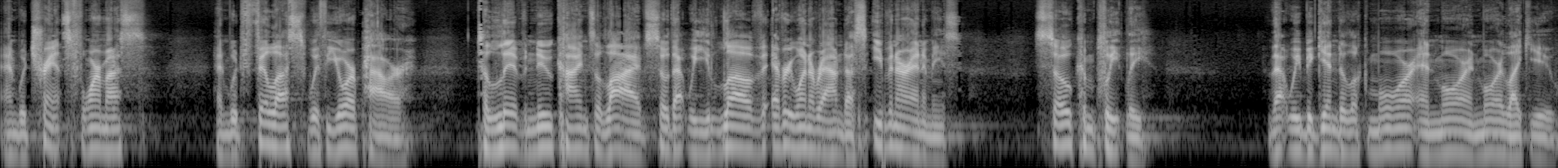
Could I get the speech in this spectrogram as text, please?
and would transform us and would fill us with your power to live new kinds of lives so that we love everyone around us, even our enemies, so completely that we begin to look more and more and more like you.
